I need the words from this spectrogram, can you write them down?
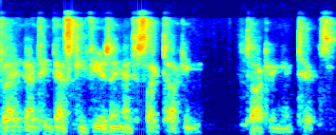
but I, I think that's confusing. I just like talking, talking in ticks.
